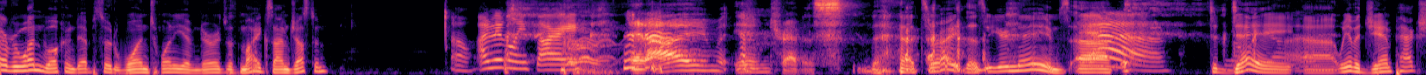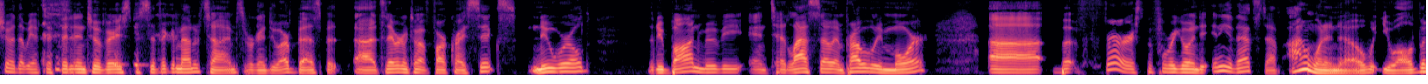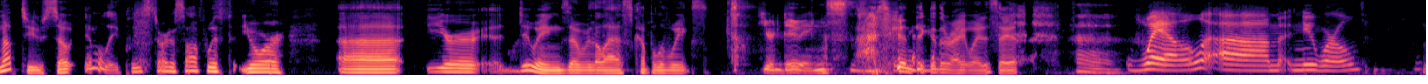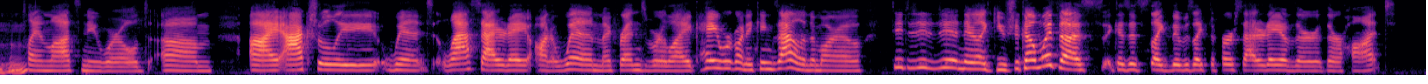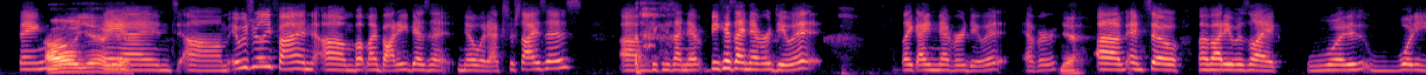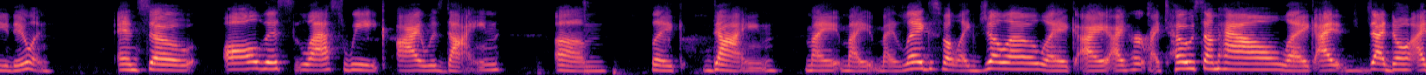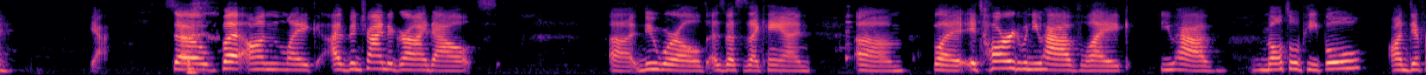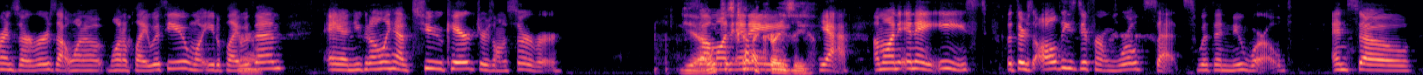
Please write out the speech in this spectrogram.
everyone. Welcome to episode 120 of Nerds with Mics. I'm Justin. Oh, I'm Emily. Sorry. and I'm in Travis. That's right. Those are your names. Yeah. Uh, today, Oh uh, we have a jam packed show that we have to fit into a very specific amount of time. So we're going to do our best. But uh, today, we're going to talk about Far Cry 6, New World, the new Bond movie, and Ted Lasso, and probably more. Uh, but first, before we go into any of that stuff, I want to know what you all have been up to. So, Emily, please start us off with your uh, your doings over the last couple of weeks. Your doings. I couldn't think of the right way to say it. Uh, well, um, New World. Mhm. Playing lots New World. Um, I actually went last Saturday on a whim. My friends were like, "Hey, we're going to Kings Island tomorrow." And they're like, "You should come with us," because it's like it was like the first Saturday of their their haunt thing. oh yeah, yeah. and um, it was really fun. Um, but my body doesn't know what exercise is um, because I never because I never do it. Like I never do it ever. Yeah. Um, and so my body was like, "What is? What are you doing?" And so all this last week, I was dying, um, like dying. My my my legs felt like jello. Like I I hurt my toe somehow. Like I I don't I yeah. So, but on like I've been trying to grind out uh New World as best as I can. Um, but it's hard when you have like you have multiple people on different servers that want to want to play with you and want you to play with them and you can only have two characters on a server Yeah, I'm which on NA crazy. yeah i'm on na east but there's all these different world sets within new world and so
